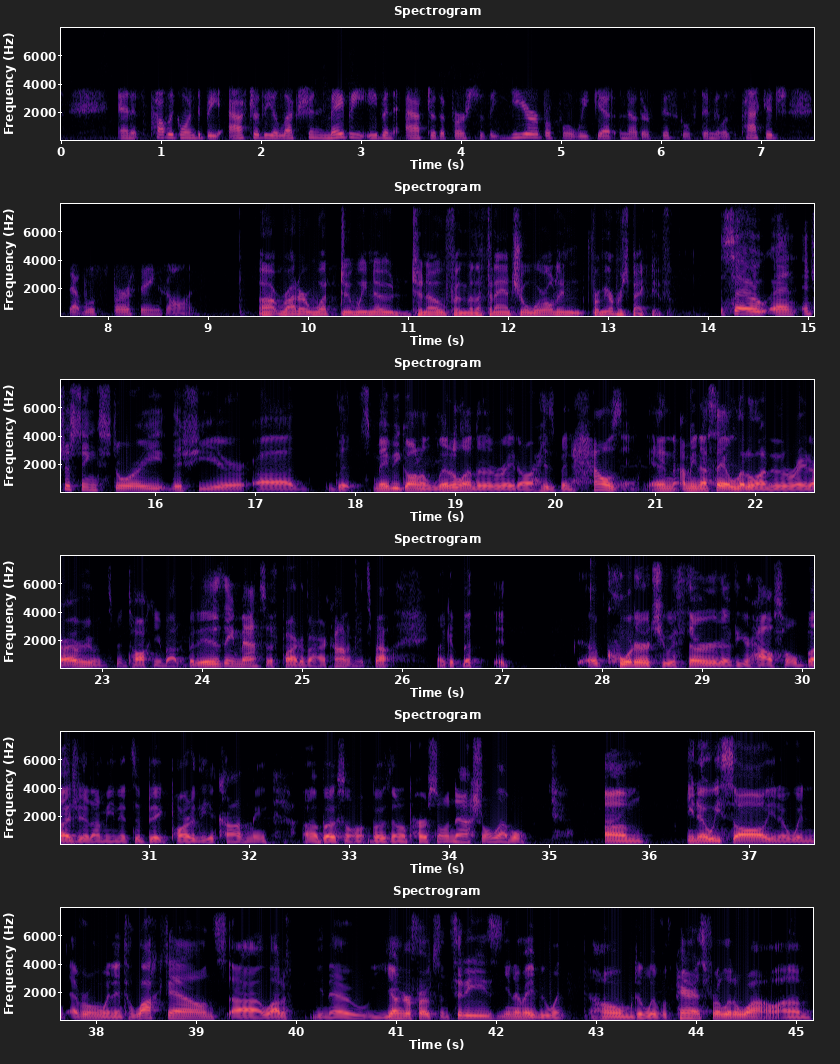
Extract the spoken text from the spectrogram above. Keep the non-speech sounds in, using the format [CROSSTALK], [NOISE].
and it's probably going to be after the election, maybe even after the first of the year, before we get another fiscal stimulus package that will spur things on. Uh, Ryder, what do we know to know from the financial world and from your perspective? So, an interesting story this year uh, that's maybe gone a little under the radar has been housing. And I mean, I say a little under the radar, everyone's been talking about it, but it is a massive part of our economy. It's about like a, a, a quarter to a third of your household budget. I mean, it's a big part of the economy, uh, both, on, both on a personal and national level. Um, you know, we saw, you know, when everyone went into lockdowns, uh, a lot of, you know, younger folks in cities, you know, maybe went home to live with parents for a little while. Um,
